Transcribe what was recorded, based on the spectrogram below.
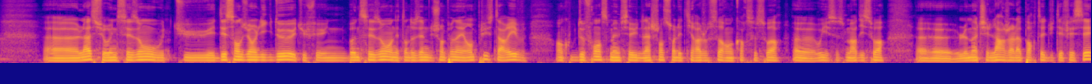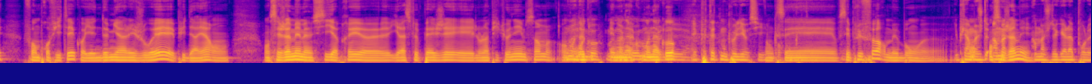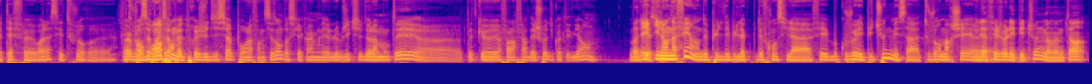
Euh, là, sur une saison où tu es descendu en Ligue 2 et tu fais une bonne saison en étant deuxième du championnat et en plus tu arrives en Coupe de France, même s'il y a eu de la chance sur les tirages au sort encore ce soir, euh, oui, ce mardi soir, euh, le match est large à la portée du TFC, faut en profiter. Quoi. Il y a une demi à aller jouer et puis derrière, on, on sait jamais, même si après euh, il reste le PSG et l'Olympique Lyonnais, il me semble, en gros. Monaco. et Monaco. Et peut-être Montpellier aussi. Donc c'est c'est plus fort, mais bon, euh, Et puis un on, match de, on un sait ma- jamais. un match de gala pour le TEF, euh, voilà, c'est toujours, euh, Ouais, toujours pensez bon pas que ça peut être préjudiciable pour la fin de saison parce qu'il y a quand même l'objectif de la montée. euh, Peut-être qu'il va falloir faire des choix du côté de Garande. Bonne Et question. il en a fait hein, depuis le début de la Coupe de France. Il a fait beaucoup jouer les Pichounes, mais ça a toujours marché. Il a fait jouer les Pichounes, mais en même temps,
